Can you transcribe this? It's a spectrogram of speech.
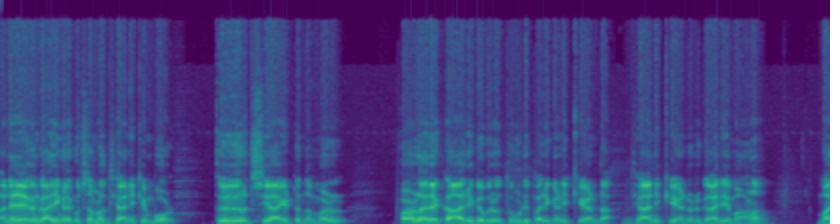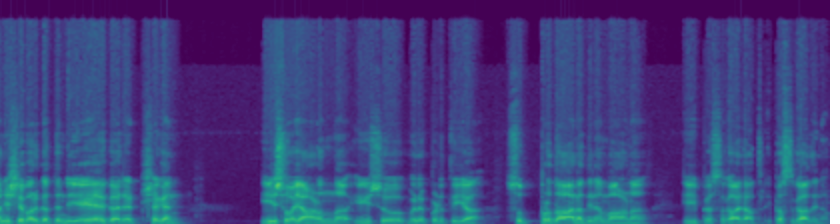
അനേകം കാര്യങ്ങളെക്കുറിച്ച് നമ്മൾ ധ്യാനിക്കുമ്പോൾ തീർച്ചയായിട്ടും നമ്മൾ വളരെ കാര്യഗൗരവത്തോടി പരിഗണിക്കേണ്ട ധ്യാനിക്കേണ്ട ഒരു കാര്യമാണ് മനുഷ്യവർഗത്തിന്റെ ഏക രക്ഷകൻ ഈശോയാണെന്ന് ഈശോ വെളിപ്പെടുത്തിയ സുപ്രധാന ദിനമാണ് ഈ പെസക രാത്രി പെസക ദിനം.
